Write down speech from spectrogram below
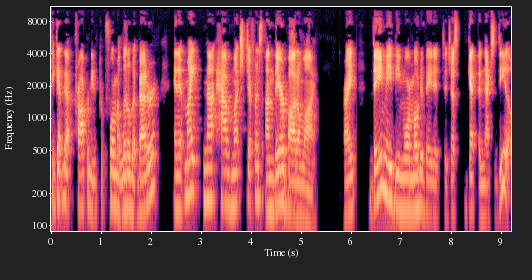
to get that property to perform a little bit better and it might not have much difference on their bottom line, right? They may be more motivated to just get the next deal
